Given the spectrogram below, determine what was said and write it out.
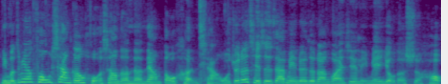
你们这边风象跟火象的能量都很强。我觉得其实，在面对这段关系里面，有的时候。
